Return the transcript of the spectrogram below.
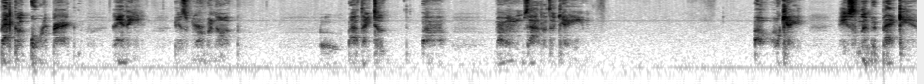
Backup quarterback, Henne, is warming up. Uh, they took uh, Mahomes out of the game. Oh, okay. He's limping back in.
